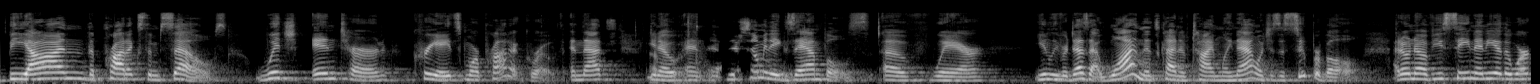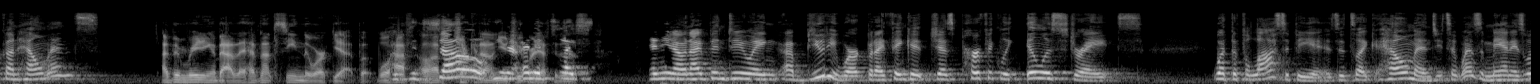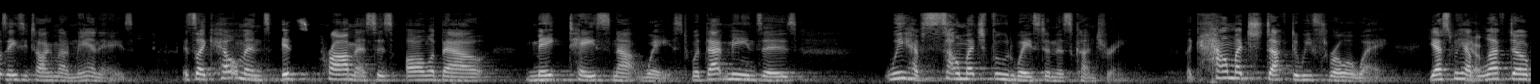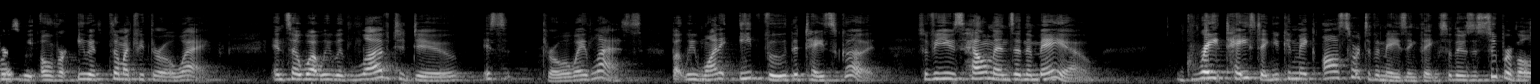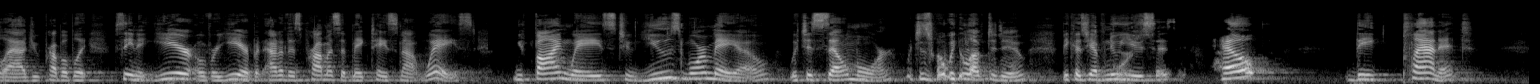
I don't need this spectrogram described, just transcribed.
beyond the products themselves, which in turn creates more product growth. And that's, you know, and, and, there's so many examples of where Unilever does that. One that's kind of timely now, which is a Super Bowl. I don't know, have you seen any of the work on Hellmann's? I've been reading about it. I have not seen the work yet, but we'll have, I'll have so, to check it out on YouTube know, right after like, this. And you know, and I've been doing uh, beauty work, but I think it just perfectly illustrates what the philosophy is. It's like Hellmann's. You'd say, "What is a mayonnaise?" What's Esi talking about mayonnaise? It's like Hellmann's, Its promise is all about make taste, not waste. What that means is we have so much food waste in this country. Like, how much stuff do we throw away? Yes, we have yep. leftovers. We over eat so much we throw away. And so, what we would love to do is throw away less. But we want to eat food that tastes good. So if you use Hellmann's and the mayo, great tasting, you can make all sorts of amazing things. So there's a Super Bowl ad, you've probably seen it year over year, but out of this promise of make taste, not waste, you find ways to use more mayo, which is sell more, which is what we love to do because you have new uses, help the planet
